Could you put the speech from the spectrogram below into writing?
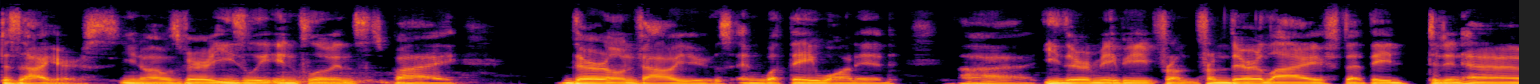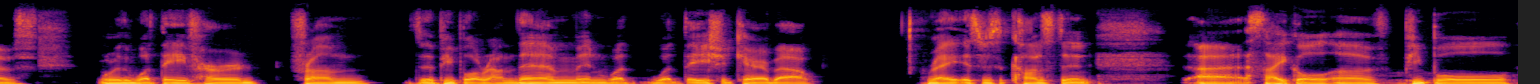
desires. You know, I was very easily influenced by their own values and what they wanted uh, either maybe from from their life that they didn't have, or what they've heard from the people around them and what what they should care about. Right? It's just a constant uh, cycle of people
